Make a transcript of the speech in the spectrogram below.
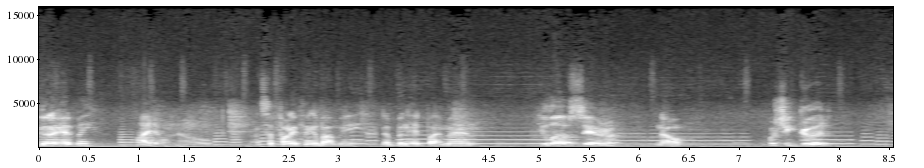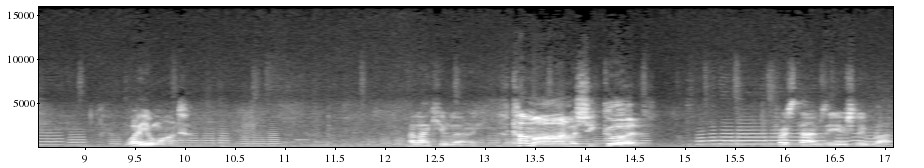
gonna hit me? I don't know. That's the funny thing about me. Never been hit by a man. You love Sarah. No. Was she good? What do you want? I like you, Larry. Come on, was she good? First times are usually rotten.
